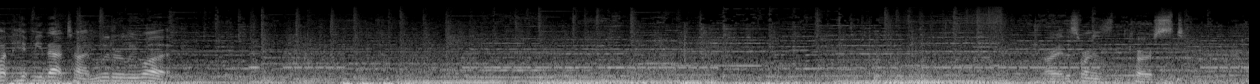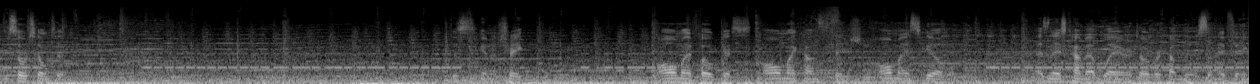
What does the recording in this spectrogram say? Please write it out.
What hit me that time? Literally what? Alright, this run is cursed. I'm so tilted. This is gonna take all my focus, all my concentration, all my skill as an ace combat player to overcome this, I think.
